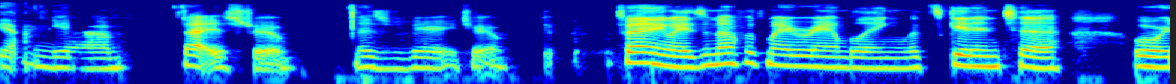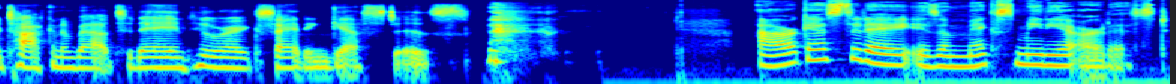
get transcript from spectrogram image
Yeah, Yeah, that is true. That's very true. So, anyways, enough with my rambling. Let's get into what we're talking about today and who our exciting guest is. Our guest today is a mixed media artist.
